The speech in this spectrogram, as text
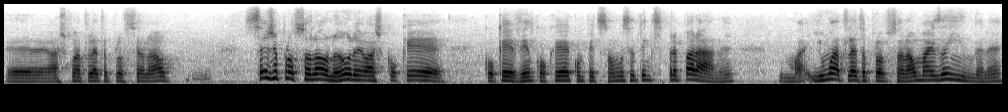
É, acho que um atleta profissional Seja profissional ou não, né? Eu acho que qualquer, qualquer evento, qualquer competição você tem que se preparar, né? E um atleta profissional mais ainda, né?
